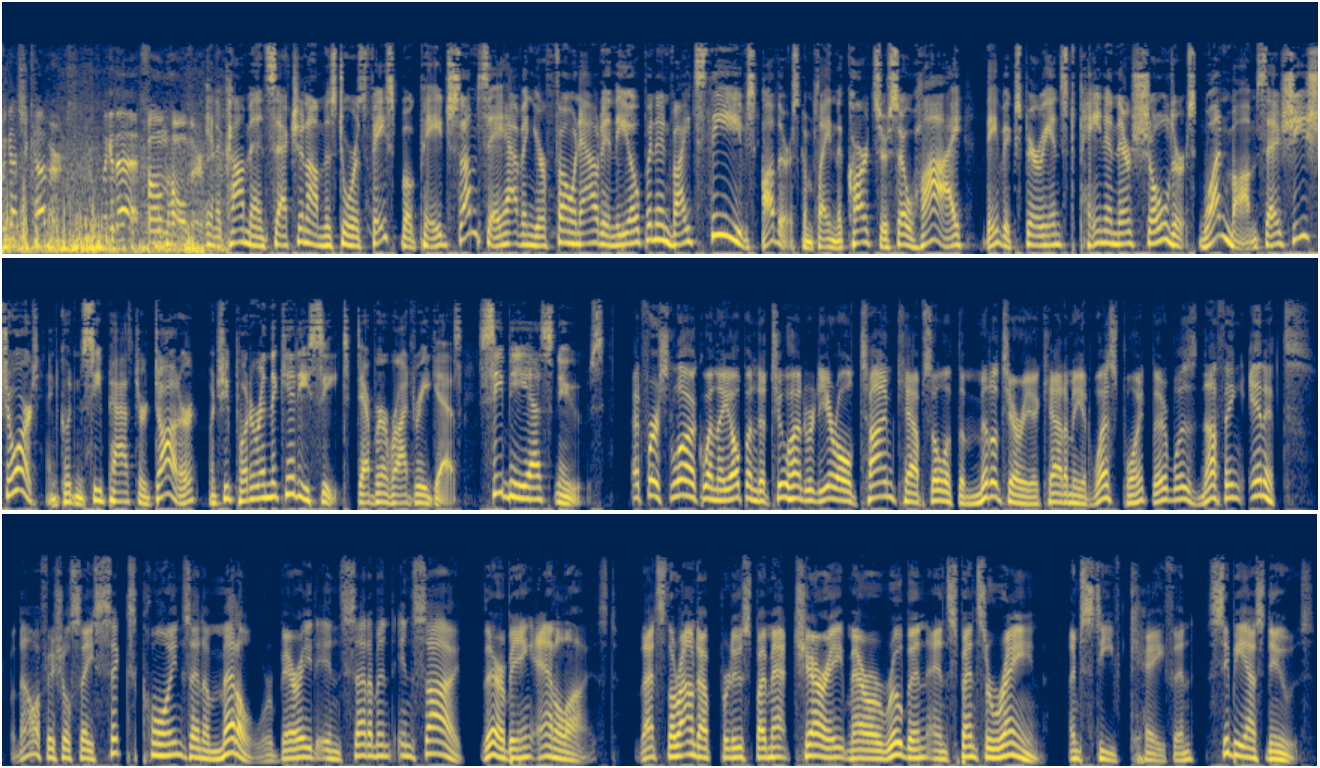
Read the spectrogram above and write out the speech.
We got you covered. Look at that phone holder. In a comment section on the store's Facebook page, some say having your phone out in the open invites thieves. Others complain the carts are so high, they've experienced pain in their shoulders. One mom says she's short and couldn't see past her daughter when she put her in the kiddie seat. Deborah Rodriguez, CBS News. At first look, when they opened a 200 year old time capsule at the Military Academy at West Point, there was nothing in it. But now officials say six coins and a medal were buried in sediment inside. They're being analyzed. That's the roundup produced by Matt Cherry, Mara Rubin, and Spencer Rain. I'm Steve Kathan, CBS News.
